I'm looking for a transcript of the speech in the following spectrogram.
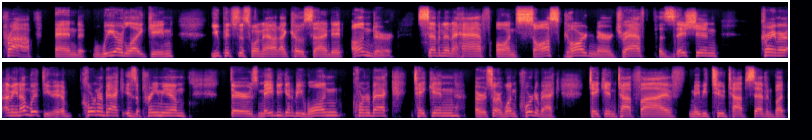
prop, and we are liking. You pitched this one out. I co-signed it under seven and a half on Sauce Gardner draft position. Kramer, I mean, I'm with you. A cornerback is a premium. There's maybe going to be one cornerback taken, or sorry, one quarterback taken top five, maybe two top seven, but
